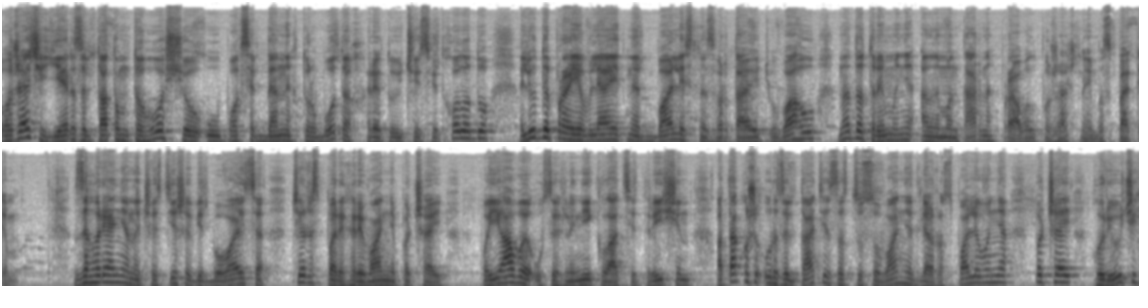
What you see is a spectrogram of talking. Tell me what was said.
Пожежі є результатом того, що у повсякденних турботах, рятуючись від холоду, люди проявляють недбалість, не звертають увагу на дотримання елементарних правил пожежної безпеки. Загоряння найчастіше відбуваються через перегрівання печей, появи у цегляній кладці тріщин, а також у результаті застосування для розпалювання печей горючих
